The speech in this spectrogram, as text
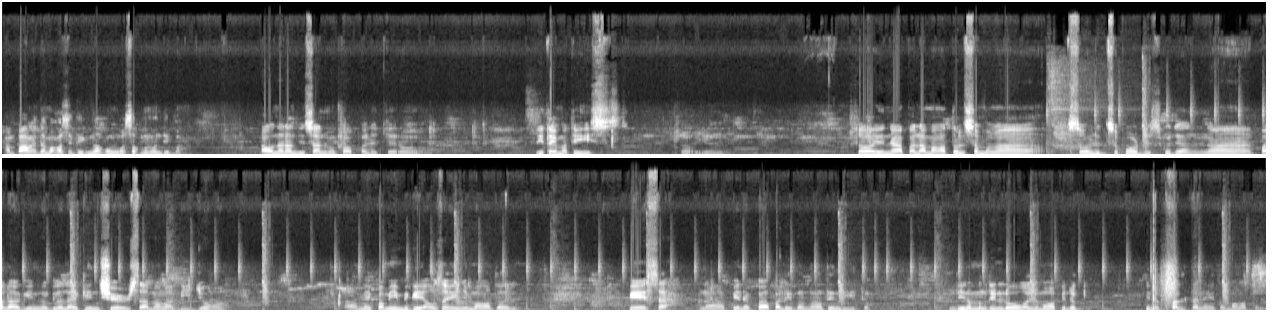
Ang pangit naman kasi tignan kung wasak naman, di ba? Ako na lang din sana magpapalit, pero di tayo matiis. So, yun. So, yun nga pala mga tol sa mga solid supporters ko dyan na palaging nagla-like and share sa mga video ko. Ah, may pamimigay ako sa inyo mga tol. Pyesa na pinagpapalitan natin dito. Hindi naman din local yung mga pinag pinagpalitan nito mga tol.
